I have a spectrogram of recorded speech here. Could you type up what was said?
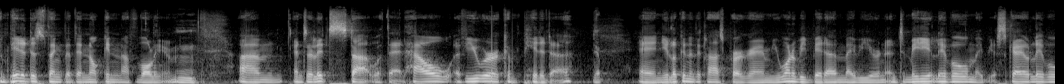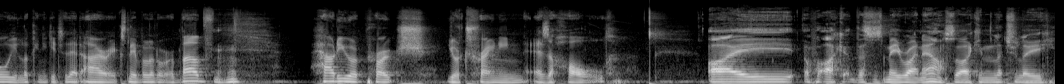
competitors think that they're not getting enough volume. Mm. Um, and so let's start with that. How, if you were a competitor yep. and you're looking at the class program, you want to be better, maybe you're an intermediate level, maybe a scaled level, you're looking to get to that RX level or above. Mm-hmm. How do you approach your training as a whole? I, I, this is me right now, so I can literally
